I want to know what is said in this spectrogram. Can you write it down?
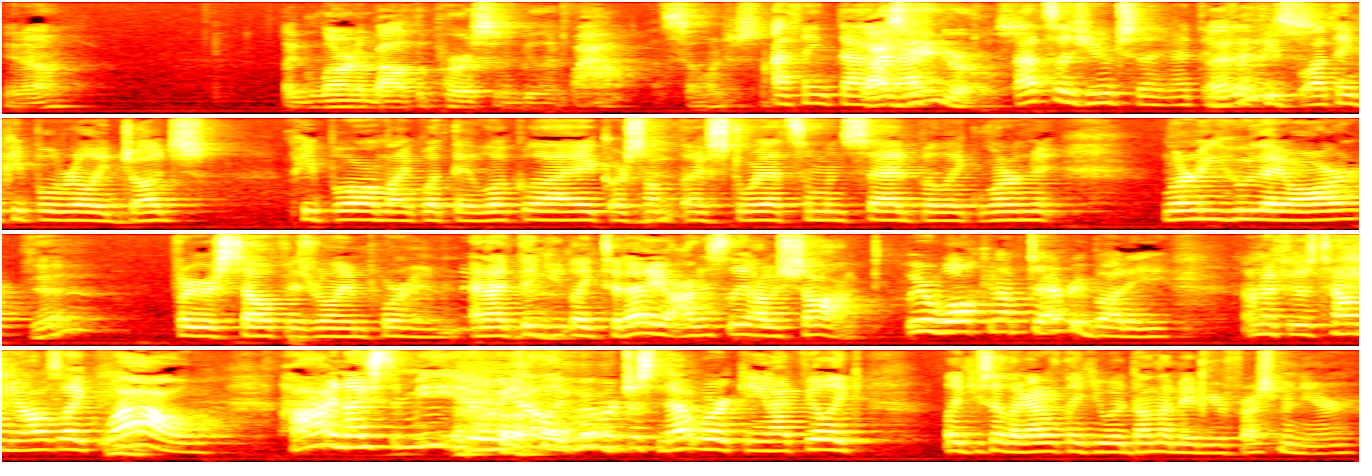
You know, like learn about the person and be like, wow, that's so interesting. I think that Guys that- and girls. That's a huge thing. I think That for is. people. I think people really judge people on like what they look like or something, a story that someone said. But like learning, learning who they are yeah. for yourself is really important. And I think you like today. Honestly, I was shocked. We were walking up to everybody. I don't know if he was telling you. I was like, "Wow, hi, nice to meet you." Yeah, like we were just networking. I feel like, like you said, like I don't think you would have done that maybe your freshman year.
